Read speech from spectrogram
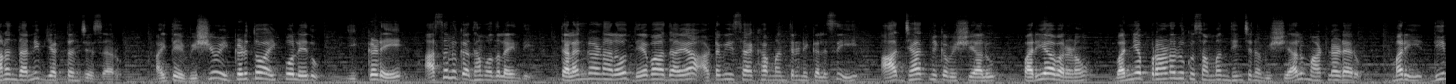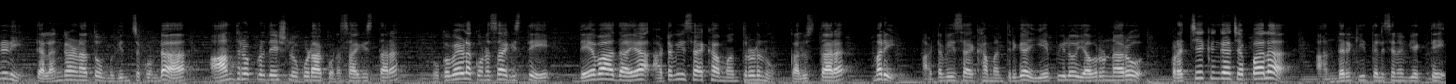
ఆనందాన్ని వ్యక్తం చేశారు. అయితే విషయం ఇక్కడితో అయిపోలేదు. ఇక్కడే అసలు కథ మొదలైంది. తెలంగాణలో దేవాదాయ అటవీ శాఖ మంత్రిని కలిసి ఆధ్యాత్మిక విషయాలు పర్యావరణం వన్యప్రాణులకు సంబంధించిన విషయాలు మాట్లాడారు. మరి దీనిని తెలంగాణతో ముగించకుండా ఆంధ్రప్రదేశ్లో కూడా కొనసాగిస్తారా? ఒకవేళ కొనసాగిస్తే దేవాదాయ అటవీ శాఖ మంత్రులను కలుస్తారా? మరి అటవీ శాఖ మంత్రిగా ఏపీలో ఎవరున్నారో ప్రత్యేకంగా చెప్పాలా? అందరికీ తెలిసిన వ్యక్తే.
